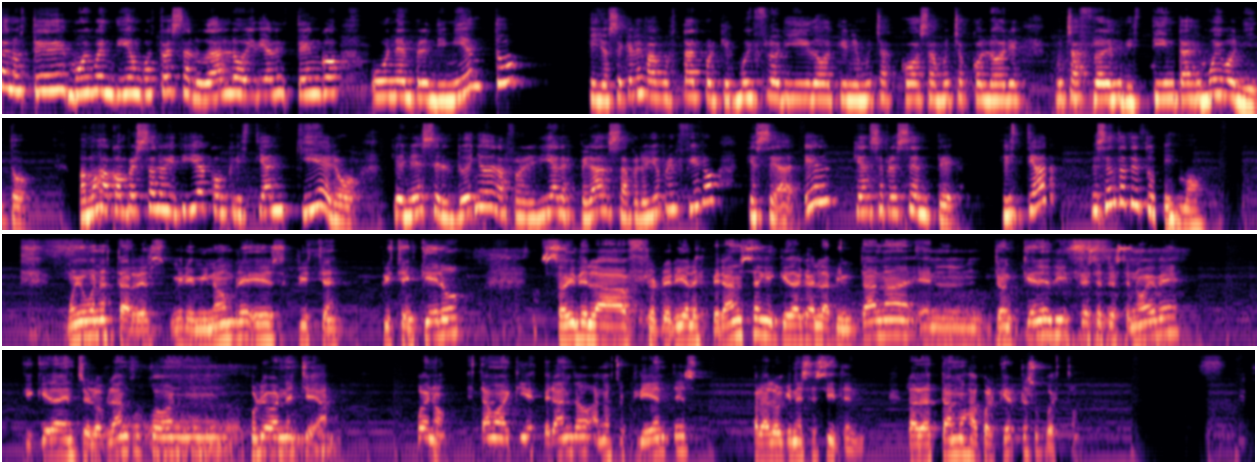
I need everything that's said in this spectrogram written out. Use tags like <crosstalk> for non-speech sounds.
están ustedes? Muy buen día, un gusto de saludarlos. Hoy día les tengo un emprendimiento que yo sé que les va a gustar porque es muy florido, tiene muchas cosas, muchos colores, muchas flores distintas, es muy bonito. Vamos a conversar hoy día con Cristian Quiero, quien es el dueño de la florería La Esperanza, pero yo prefiero que sea él quien se presente. Cristian, preséntate tú mismo. Muy buenas tardes. Mire, mi nombre es Cristian Cristian Quiero. Soy de la florería La Esperanza, que queda acá en La Pintana, en John Kennedy 1339, que queda entre Los Blancos con Julio Barnechea. Bueno, estamos aquí esperando a nuestros clientes para lo que necesiten. La adaptamos a cualquier presupuesto.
